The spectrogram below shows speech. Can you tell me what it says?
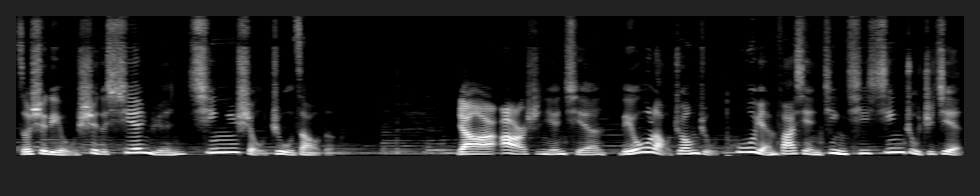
则是柳氏的先人亲手铸造的。然而二十年前，刘老庄主突然发现近期新铸之剑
